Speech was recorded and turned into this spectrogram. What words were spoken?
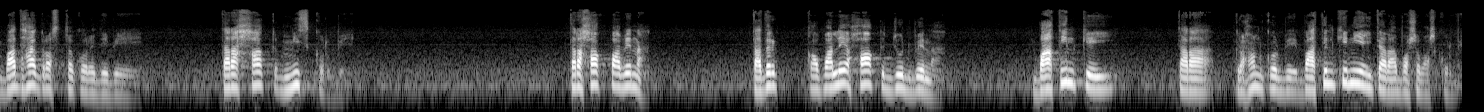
বাধাগ্রস্ত করে দেবে। তারা হক মিস করবে। তারা হক পাবে না। তাদের কপালে হক জুটবে না। বাতিলকেই তারা গ্রহণ করবে, বাতিলকে নিয়েই তারা বসবাস করবে।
